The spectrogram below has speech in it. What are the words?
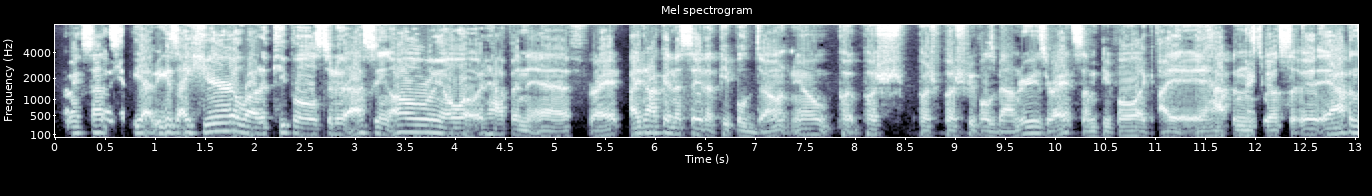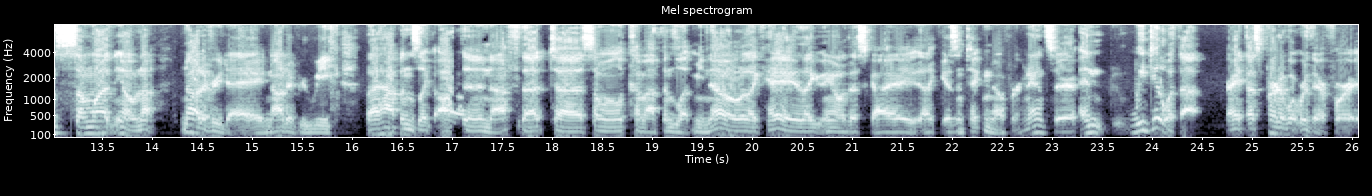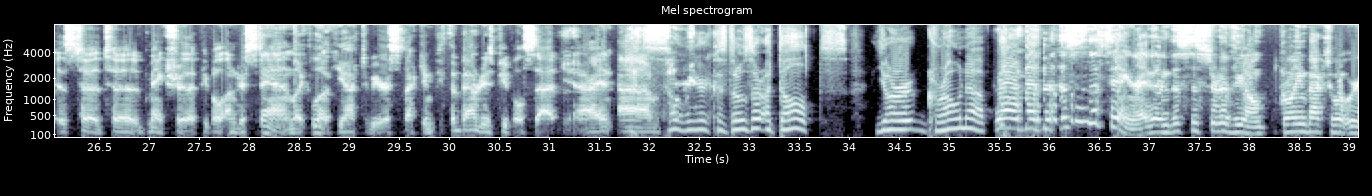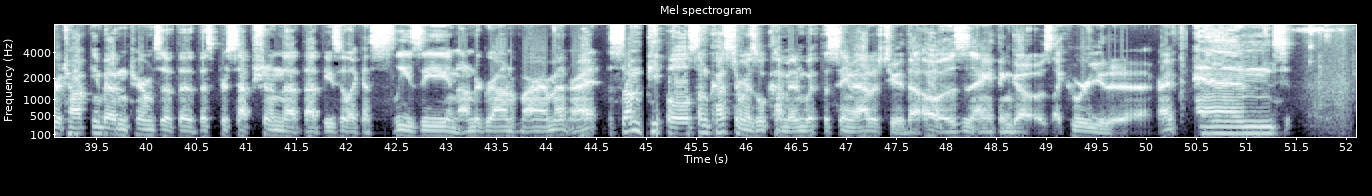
That makes sense. Yeah, because I hear a lot of people sort of asking, "Oh, you know, what would happen if?" Right? I'm not going to say that people don't, you know, put push push push people's boundaries. Right? Some people like I it happens. You know, it happens somewhat. You know, not not every day, not every week, but it happens like often enough that uh, someone will come up and let me know, like, hey, like you know, this guy like isn't taking no for an answer, and we deal with that. Right, that's part of what we're there for is to to make sure that people understand. Like, look, you have to be respecting the boundaries people set. Yeah, right. Um, It's so weird because those are adults. You're grown up. well, but, but this is the thing, right? And this is sort of you know going back to what we were talking about in terms of the this perception that that these are like a sleazy and underground environment, right? Some people, some customers will come in with the same attitude that oh, this is anything goes. Like, who are you to, right? And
